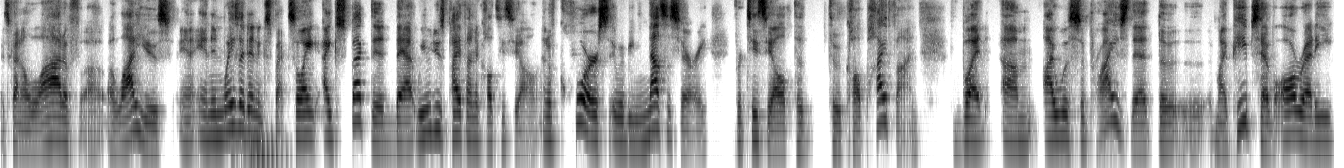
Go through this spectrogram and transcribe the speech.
it's gotten a lot of uh, a lot of use and, and in ways i didn't expect. So I, I expected that we would use python to call tcl and of course it would be necessary for tcl to to call python. But um, i was surprised that the my peeps have already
